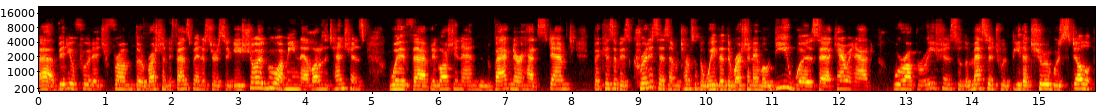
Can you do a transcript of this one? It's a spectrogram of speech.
uh, video footage from the Russian defense minister, Sergei Shoigu. I mean, a lot of the tensions with uh, Prigozhin and Wagner had stemmed because of his criticism in terms of the way that the Russian MOD was carrying out war operations. So the message would be that Shoigu is still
